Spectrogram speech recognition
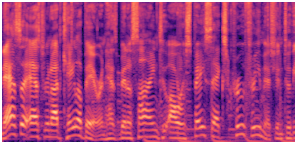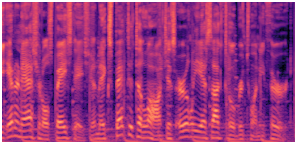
NASA astronaut Kayla Barron has been assigned to our SpaceX Crew 3 mission to the International Space Station, expected to launch as early as October 23rd.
